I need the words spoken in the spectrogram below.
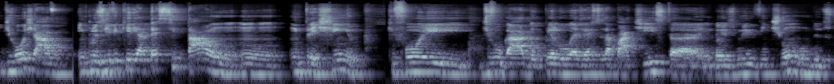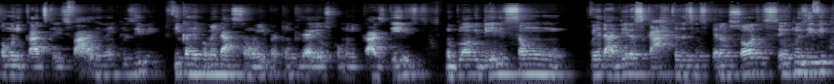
de Rojava. Inclusive, queria até citar um, um, um trechinho que foi divulgado pelo Exército Zapatista em 2021, um dos comunicados que eles fazem, né? Inclusive, fica a recomendação aí para quem quiser ler os comunicados deles. No blog deles são verdadeiras cartas assim esperançosas. Eu inclusive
